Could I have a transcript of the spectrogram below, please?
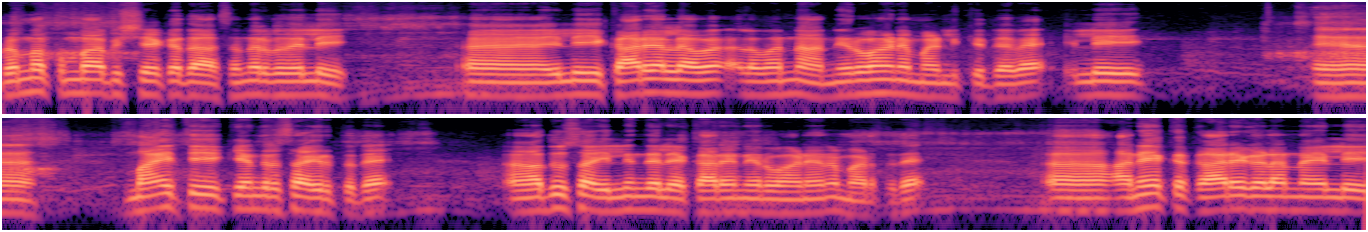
ಬ್ರಹ್ಮ ಕುಂಭಾಭಿಷೇಕದ ಸಂದರ್ಭದಲ್ಲಿ ಇಲ್ಲಿ ಕಾರ್ಯಾಲಯವನ್ನು ನಿರ್ವಹಣೆ ಮಾಡಲಿಕ್ಕಿದ್ದೇವೆ. ಇಲ್ಲಿ ಮಾಹಿತಿ ಕೇಂದ್ರ ಸಹ ಇರ್ತದೆ. ಅದು ಸಹ ಇಲ್ಲಿಂದಲೇ ಕಾರ್ಯನಿರ್ವಹಣೆಯನ್ನು ಮಾಡ್ತದೆ. ಅನೇಕ ಕಾರ್ಯಗಳನ್ನು ಇಲ್ಲಿ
